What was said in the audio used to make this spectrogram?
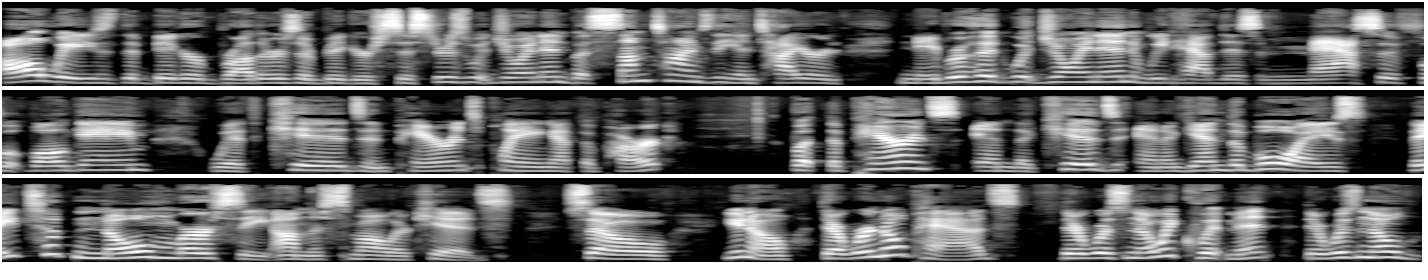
Always the bigger brothers or bigger sisters would join in, but sometimes the entire neighborhood would join in. We'd have this massive football game with kids and parents playing at the park. But the parents and the kids, and again, the boys, they took no mercy on the smaller kids. So, you know, there were no pads, there was no equipment, there was no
